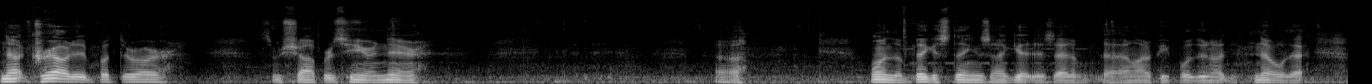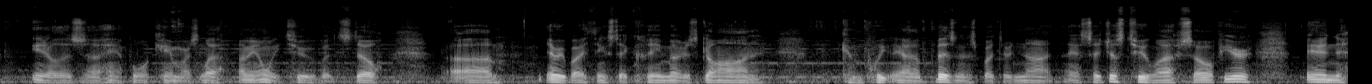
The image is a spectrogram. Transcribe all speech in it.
Not crowded, but there are some shoppers here and there. Uh, one of the biggest things I get is that a lot of people do not know that you know, there's a handful of Kmarts left. I mean, only two, but still. Um, everybody thinks that Kmart is gone and completely out of business, but they're not. Like I said, just two left. So if you're in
